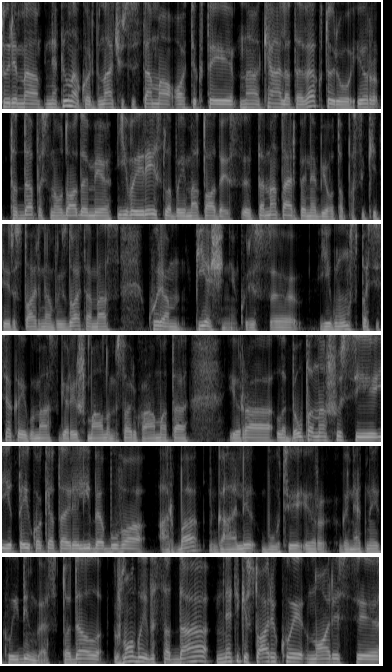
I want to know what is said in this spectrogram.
turime nepilną koordinačių sistemą, o tik tai, na, keletą vektorių ir tada pasinaudodami įvairiais labai metodais, tame tarpe nebijau to pasakyti ir istorinę vaizduotę, mes kuriam piešinį, kuris jeigu mums pasiseka, jeigu mes gerai išmanom istoriko amatą, yra labiau panašus į, į tai, kokia ta realybė buvo, arba gali būti ir ganėtinai klaidingas. Todėl žmogui visada, ne tik istorikui, norisi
